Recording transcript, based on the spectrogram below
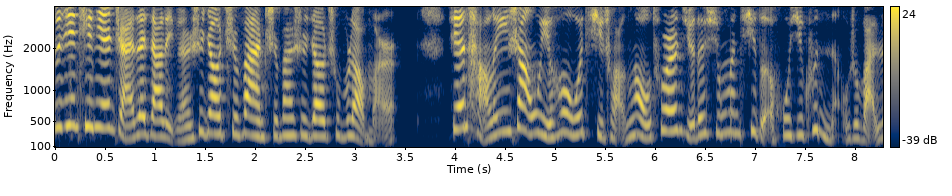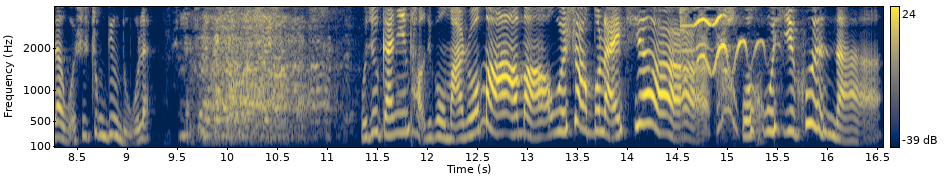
最近天天宅在家里面睡觉、吃饭、吃饭、睡觉，出不了门儿。今天躺了一上午以后，我起床啊，我突然觉得胸闷气短、呼吸困难。我说完了，我是中病毒了。我就赶紧跑去跟我妈说：“妈妈，我上不来气儿，我呼吸困难，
